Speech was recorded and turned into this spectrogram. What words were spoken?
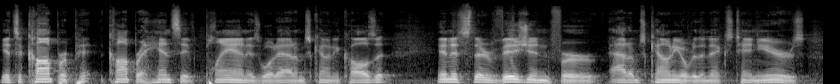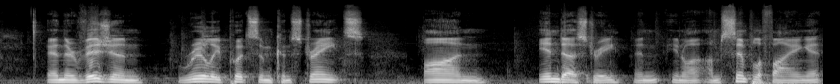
it's a compre- comprehensive plan, is what Adams County calls it, and it's their vision for Adams County over the next ten years, and their vision really put some constraints on industry and you know I'm simplifying it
